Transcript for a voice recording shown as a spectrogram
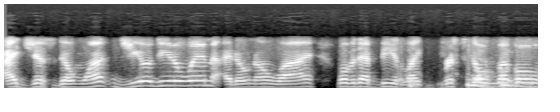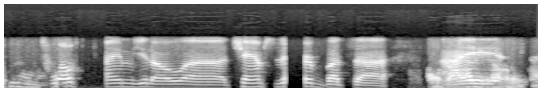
I just don't want God to win. I don't know why. What would that be like? Briscoe level 12 time, you know, uh champs there, but. uh Oh, God, I, know. I.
